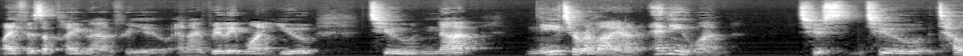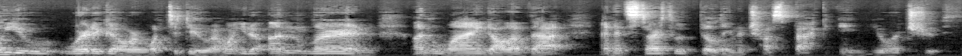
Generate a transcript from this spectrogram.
Life is a playground for you. And I really want you to not need to rely on anyone to, to tell you where to go or what to do. I want you to unlearn, unwind all of that. And it starts with building the trust back in your truth.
